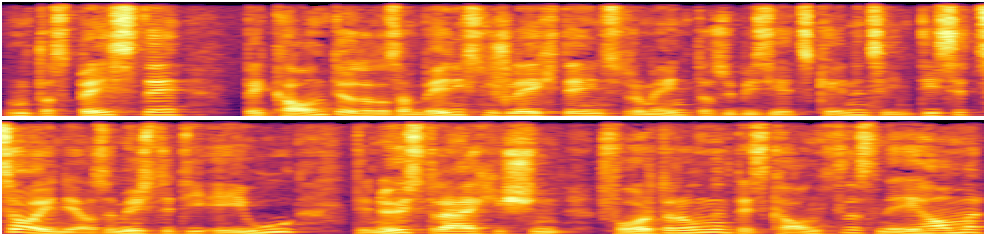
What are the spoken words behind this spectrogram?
Und das Beste, bekannte oder das am wenigsten schlechte Instrument, das wir bis jetzt kennen, sind diese Zäune. Also müsste die EU den österreichischen Forderungen des Kanzlers Nehammer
